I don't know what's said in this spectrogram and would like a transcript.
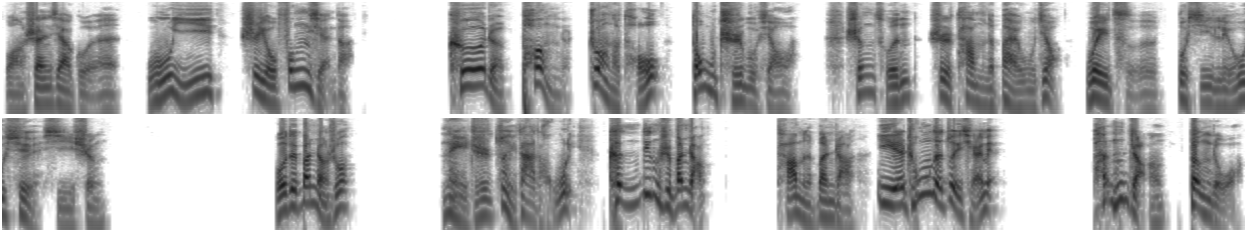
往山下滚，无疑是有风险的，磕着、碰着、撞到头都吃不消啊！生存是他们的拜物教，为此不惜流血牺牲。我对班长说。那只最大的狐狸肯定是班长，他们的班长也冲在最前面。班长瞪着我，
